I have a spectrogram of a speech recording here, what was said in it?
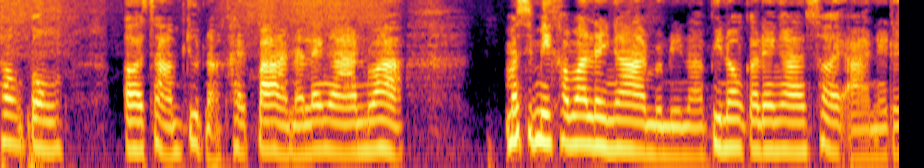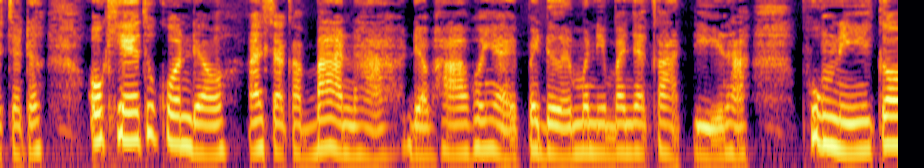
ช่องตรงเออสามจุดนะใครป้านะรายงานว่า มันจะมีคำว่ารายงานแบบนี้นะ พี่น้องก็รายงานซอยอ่านเนี่ยเดี๋ยวจะเด้อโอเค ทุกคนเดี๋ยวอาจจะกลับบ้านนะคะเดี๋ยวพาพ่อใหญ่ไปเดินวันนี้บรรยากาศดีนะคะพรุ่งนี้ก็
